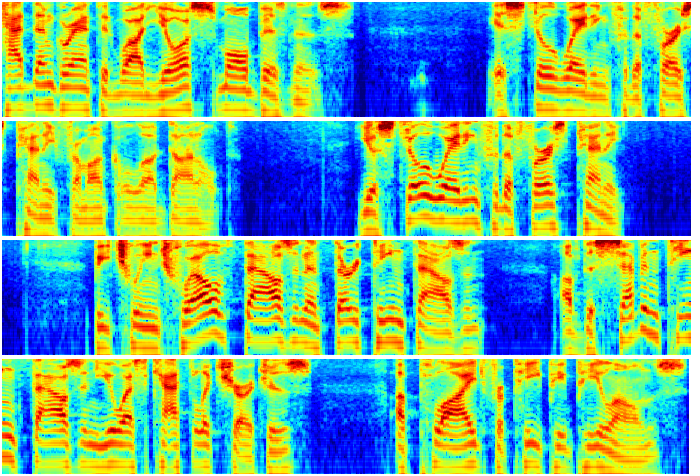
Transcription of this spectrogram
Had them granted while your small business is still waiting for the first penny from Uncle uh, Donald. You're still waiting for the first penny. Between 12,000 and 13,000 of the 17,000 U.S. Catholic churches applied for PPP loans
